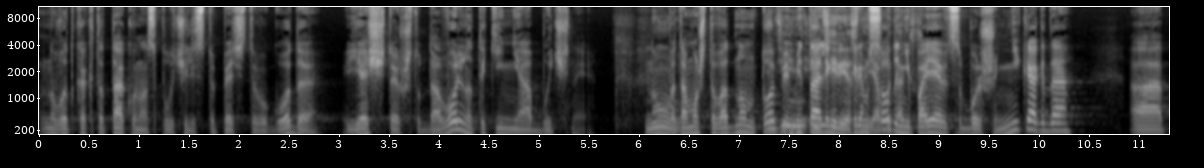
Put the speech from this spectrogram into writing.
Ну вот как-то так у нас получились 105 года. Я считаю, что довольно-таки необычные. Ну, Потому что в одном топе Металлика и Крем-Сода не сказал. появятся больше никогда. А,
